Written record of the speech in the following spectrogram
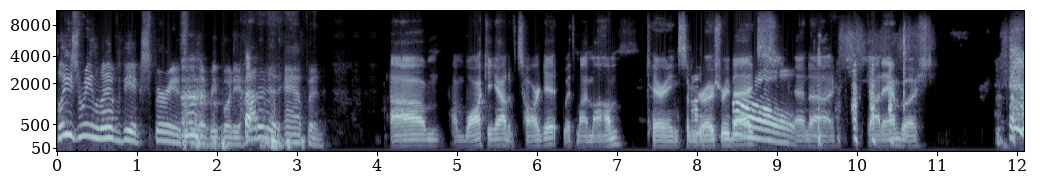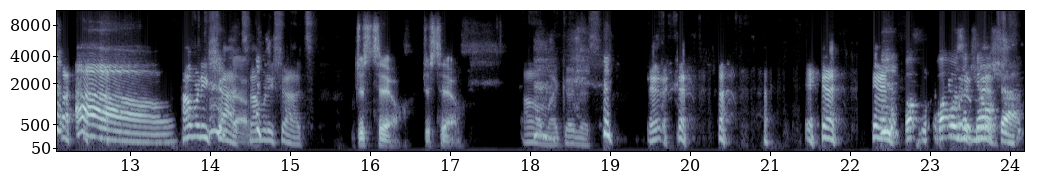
please relive the experience with everybody. How did it happen? Um, I'm walking out of Target with my mom carrying some grocery bags Oh. and uh, got ambushed. oh, How many shots? So- How many shots? Just two, just two. Oh my goodness. and, and, and what, what was the kill missed? shot?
